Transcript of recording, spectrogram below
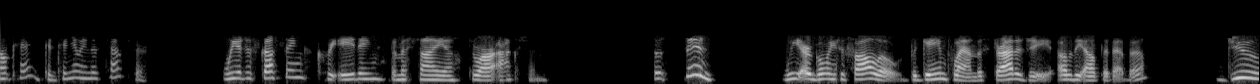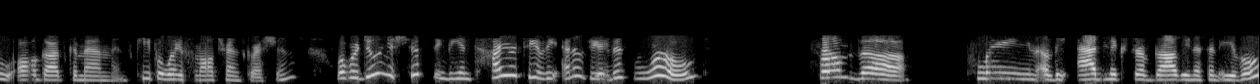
Okay, continuing this chapter. We are discussing creating the Messiah through our actions. So since we are going to follow the game plan, the strategy of the Alter Rebbe, do all God's commandments, keep away from all transgressions, what we're doing is shifting the entirety of the energy of this world from the plane of the admixture of godliness and evil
